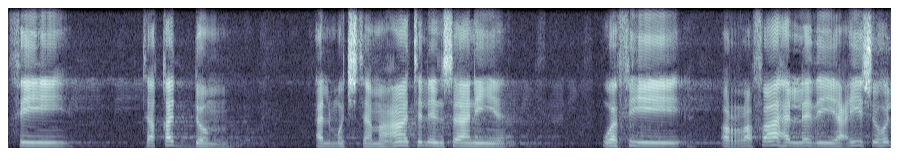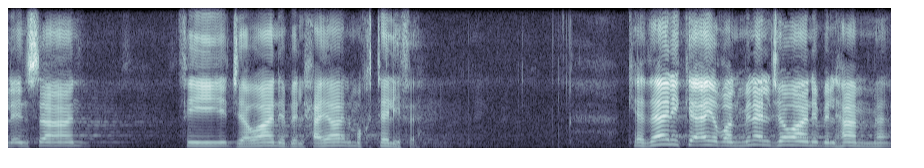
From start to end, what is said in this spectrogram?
في تقدم المجتمعات الإنسانية وفي الرفاه الذي يعيشه الإنسان في جوانب الحياة المختلفة. كذلك أيضا من الجوانب الهامة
